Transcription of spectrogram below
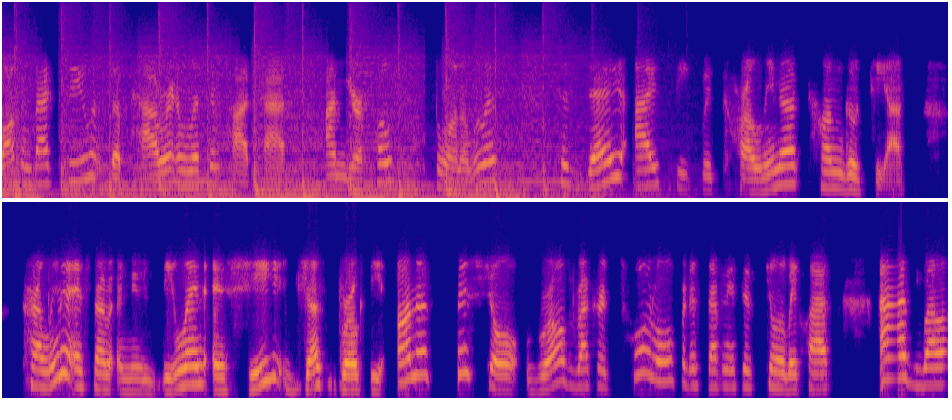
welcome back to the Power in Lifting podcast. I'm your host, Solana Lewis. Today I speak with Karlina Tongotea. Karlina is from New Zealand and she just broke the unofficial world record total for the 76 kilo weight class, as well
